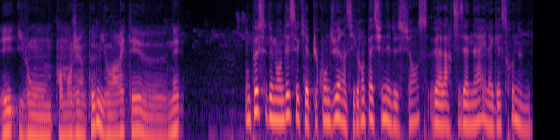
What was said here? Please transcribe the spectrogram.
et ils vont en manger un peu, mais ils vont arrêter euh, net. On peut se demander ce qui a pu conduire un si grand passionné de sciences vers l'artisanat et la gastronomie.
